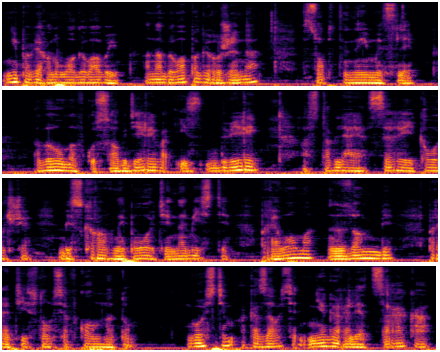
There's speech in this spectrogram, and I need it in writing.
не повернула головы. Она была погружена в собственные мысли. Выломав кусок дерева из двери, оставляя сырые клочья бескровной плоти на месте пролома, зомби протиснулся в комнату. Гостем оказался негр лет сорока.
